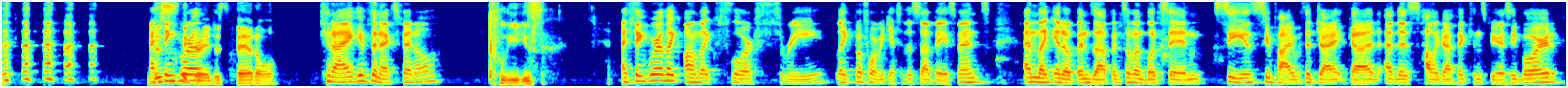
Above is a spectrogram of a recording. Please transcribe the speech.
I this think is the we're. greatest panel. Can I give the next panel? Please. I think we're like on like floor three, like before we get to the sub basements, and like it opens up and someone looks in, sees Supai with a giant gun at this holographic conspiracy board,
